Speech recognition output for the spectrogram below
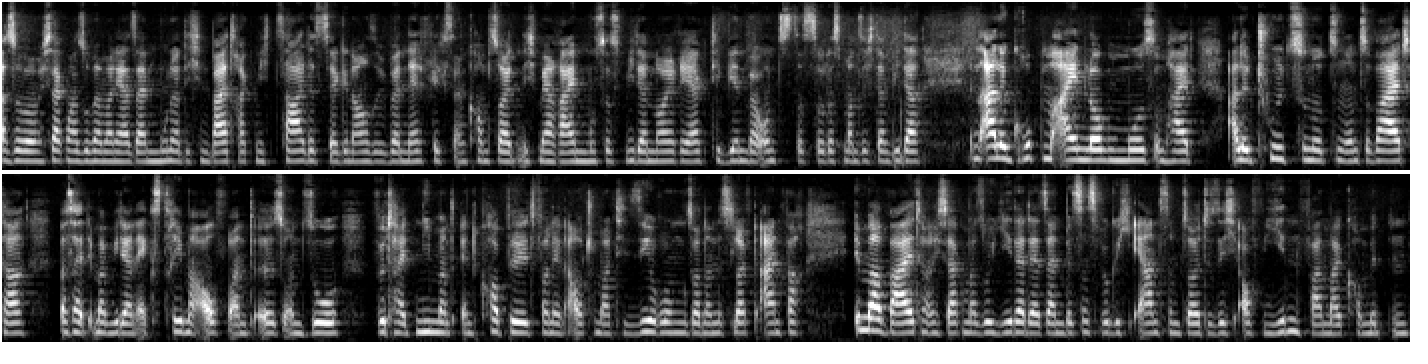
also ich sag mal so, wenn man ja seinen monatlichen Beitrag nicht zahlt, ist ja genauso wie bei Netflix, dann kommst du halt nicht mehr rein, musst das wieder neu reaktivieren. Bei uns ist das so, dass man sich dann wieder in alle Gruppen einloggen muss, um halt alle Tools zu nutzen und so weiter, was halt immer wieder ein extremer Aufwand ist. Und so wird halt niemand entkoppelt von den Automatisierungen, sondern es läuft einfach immer weiter. Und ich sag mal so, jeder, der sein Business wirklich ernst nimmt, sollte sich auf jeden Fall mal committen,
